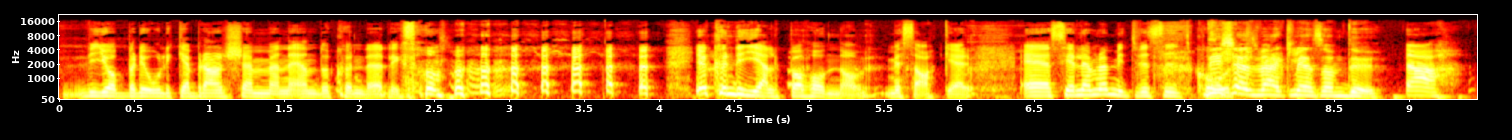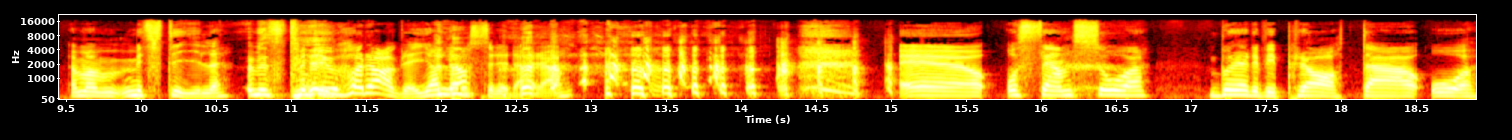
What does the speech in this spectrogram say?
vi jobbade i olika branscher men ändå kunde liksom Jag kunde hjälpa honom med saker. Eh, så jag lämnade mitt visitkort. Det känns verkligen som du. Ja, men med stil. Med stil. Men du, hör av dig. Jag löser det där. eh, och sen så började vi prata och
